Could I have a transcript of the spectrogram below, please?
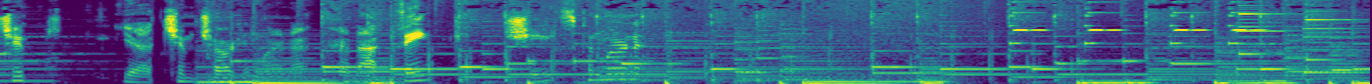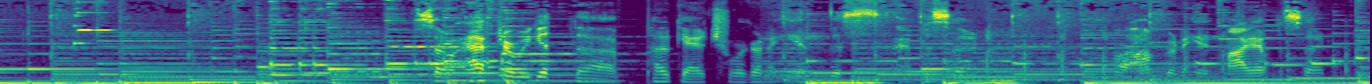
Chim, yeah, Chimchar can learn it, and I think Shinx can learn it. So after we get the Poketch, we're going to end this episode, or I'm going to end my episode.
